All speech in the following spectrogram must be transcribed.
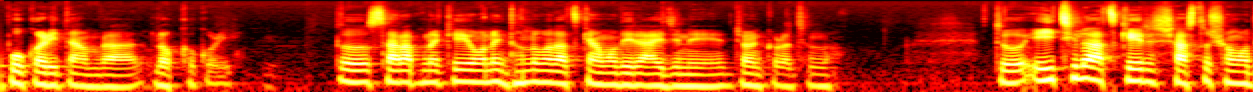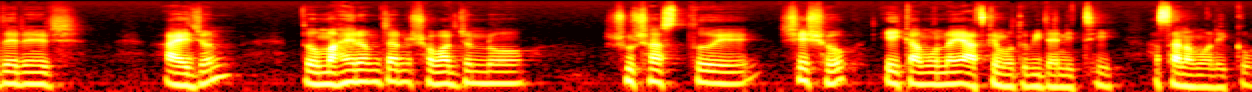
উপকারিতা আমরা লক্ষ্য করি। তো স্যার আপনাকে অনেক ধন্যবাদ আজকে আমাদের আয়োজনে জয়েন করার জন্য। তো এই ছিল আজকের স্বাস্থ্য সমাধানের আয়োজন। তো মাহে রমজান সবার জন্য সুস্বাস্থ্যে শেষ হোক, এই কামনায় আজকের মতো বিদায় নিচ্ছি। আসসালামু আলাইকুম।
